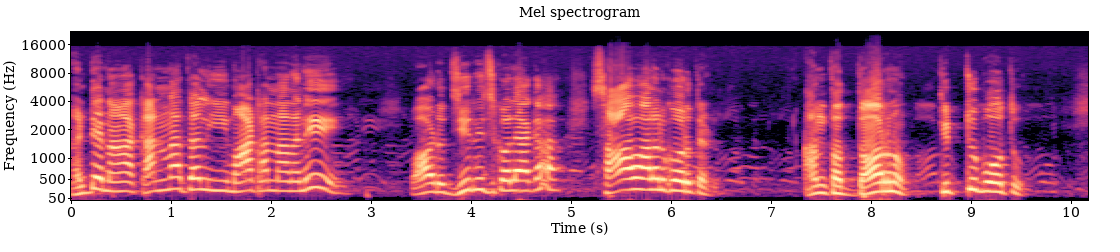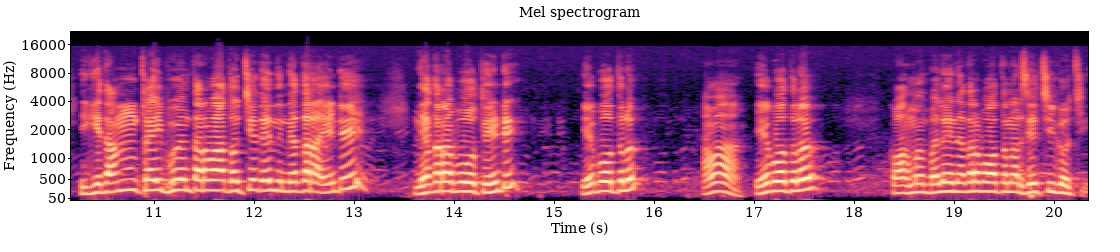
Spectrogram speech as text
అంటే నా కన్న తల్లి ఈ మాట అన్నానని వాడు జీర్ణించుకోలేక సావాలని కోరుతాడు. అంత దారుణం తిట్టుబోతు. ఇక ఇదంతా అయిపోయిన తర్వాత వచ్చేది ఏంది? నిద్ర. ఏంటి? నిద్రపోతు ఏంటి? ఏ బోతులు అమ్మా ఏ బోతులు కొంతమంది భలే నిద్రపోతున్నారు చర్చికి వచ్చి.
